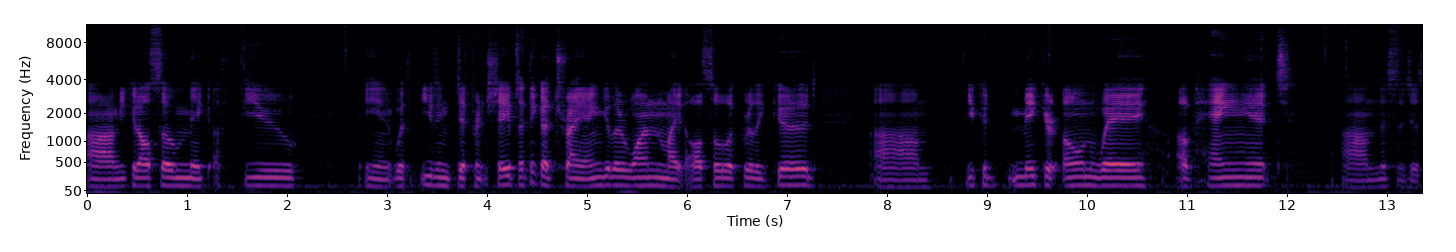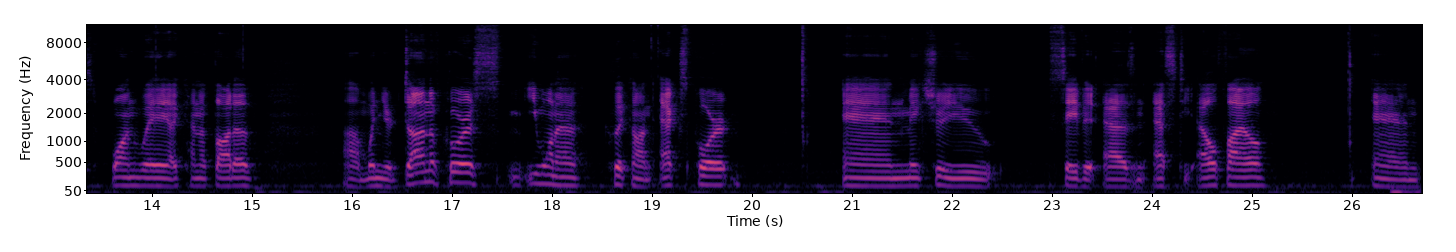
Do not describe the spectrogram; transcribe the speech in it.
Um, you could also make a few in with using different shapes. I think a triangular one might also look really good. Um, you could make your own way of hanging it um, this is just one way I kind of thought of. Um, when you're done, of course, you want to click on export and make sure you save it as an STL file and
